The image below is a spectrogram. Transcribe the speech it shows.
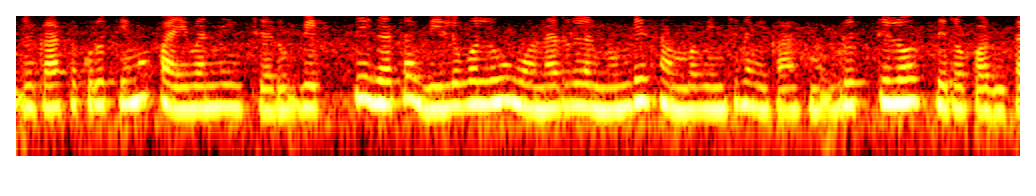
వికాస కృత్యము పైవన్నీ ఇచ్చారు. వ్యక్తిగత విలువలు వనరుల నుండి సంభవించిన వికాసము. వృత్తిలో స్థిరపడుట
